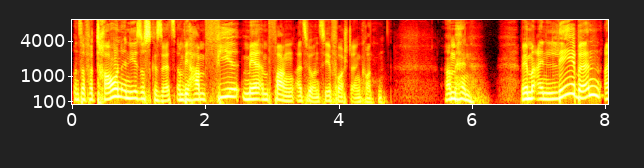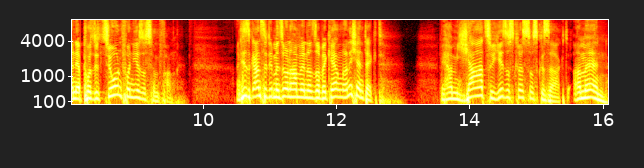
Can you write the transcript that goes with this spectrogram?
unser Vertrauen in Jesus gesetzt und wir haben viel mehr empfangen, als wir uns je vorstellen konnten. Amen. Wir haben ein Leben an der Position von Jesus empfangen. Und diese ganze Dimension haben wir in unserer Bekehrung noch nicht entdeckt. Wir haben Ja zu Jesus Christus gesagt. Amen.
